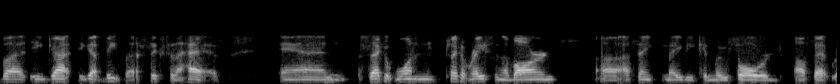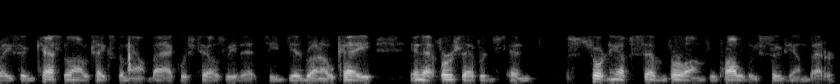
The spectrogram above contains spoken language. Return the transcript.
but he got he got beat by six and a half. And second one, second race in the barn, I think maybe can move forward off that race. And Castellano takes the mount back, which tells me that he did run okay in that first effort, and shortening up to seven furlongs will probably suit him better.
